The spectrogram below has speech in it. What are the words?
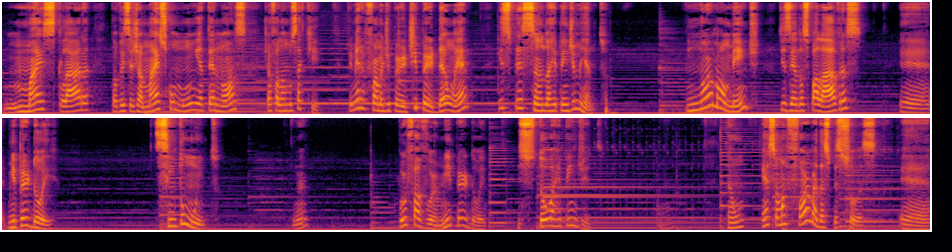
Mais clara, talvez seja mais comum e até nós já falamos aqui. A primeira forma de pedir perdão é expressando arrependimento. Normalmente, dizendo as palavras: é, me perdoe, sinto muito, né? por favor, me perdoe, estou arrependido. Então, essa é uma forma das pessoas é,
